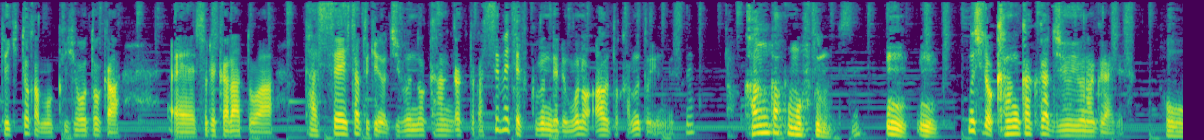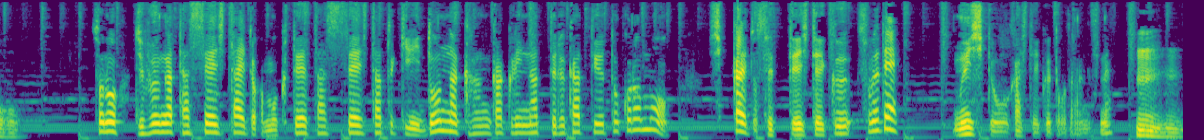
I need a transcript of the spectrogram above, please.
的とか目標とか、えーそれからあとは達成した時の自分の感覚とか全て含んでいるものをアウトカムというんですね。感覚も含むんですね。うん、うん。むしろ感覚が重要なぐらいです。ほうほその自分が達成したいとか目的達成した時にどんな感覚になってるかっていうところもしっかりと設定していく。それで無意識を動かしていくってことなんですね。う。うんうん。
